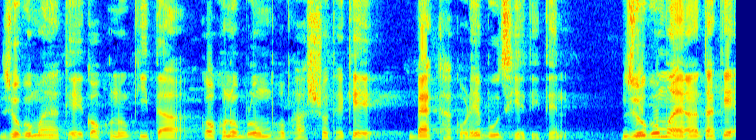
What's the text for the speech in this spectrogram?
যোগমায়াকে কখনো গীতা, কখনো ব্রহ্মভাষ্য থেকে ব্যাখ্যা করে বুঝিয়ে দিতেন। যোগমায়া তাকে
